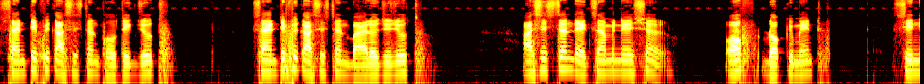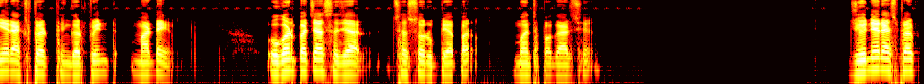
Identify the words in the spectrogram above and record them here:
સાયન્ટિફિક આસિસ્ટન્ટ ભૌતિક જૂથ સાયન્ટિફિક આસિસ્ટન્ટ બાયોલોજી જૂથ assistant examination of document senior expert fingerprint માટે ઓગણપચાસ હજાર છસો રૂપિયા પર મંથ પગાર છે. જુનિયર એક્સપર્ટ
